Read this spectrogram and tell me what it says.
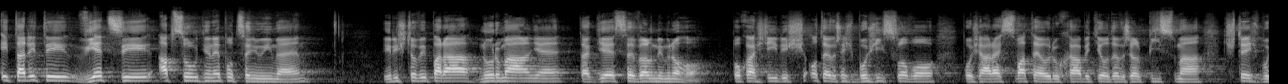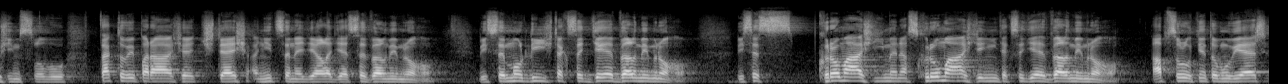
i tady ty věci absolutně nepodceňujeme. I když to vypadá normálně, tak děje se velmi mnoho. Pokaždý, když otevřeš Boží slovo, požádáš svatého ducha, aby ti otevřel písma, čteš Božím slovu, tak to vypadá, že čteš a nic se neděje, ale děje se velmi mnoho. Když se modlíš, tak se děje velmi mnoho. Když se kromáždíme na schromáždění, tak se děje velmi mnoho. Absolutně tomu věř,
